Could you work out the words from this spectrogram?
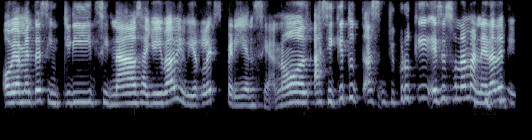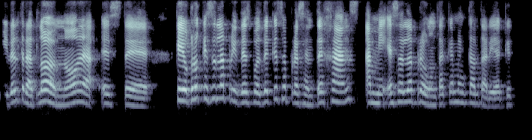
obviamente sin clit, sin nada, o sea, yo iba a vivir la experiencia, ¿no? Así que tú, yo creo que esa es una manera de vivir el triatlón, ¿no? Este, que yo creo que esa es la, después de que se presente Hans, a mí esa es la pregunta que me encantaría que,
